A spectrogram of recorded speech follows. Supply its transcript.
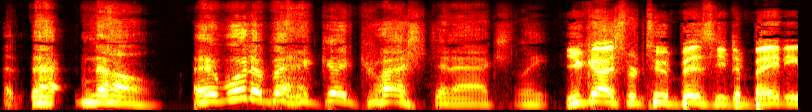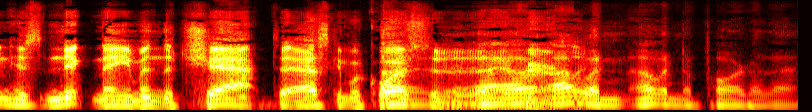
That, no, it would have been a good question actually. You guys were too busy debating his nickname in the chat to ask him a question Uh, today. I, I Apparently, wouldn't. I wasn't a part of that.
